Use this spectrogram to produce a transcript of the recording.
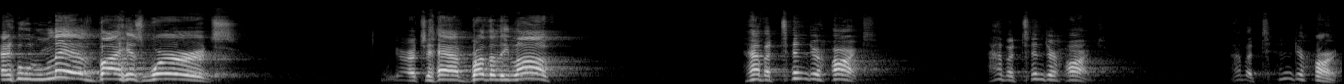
and who live by his words. Are to have brotherly love, have a tender heart, have a tender heart, have a tender heart,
